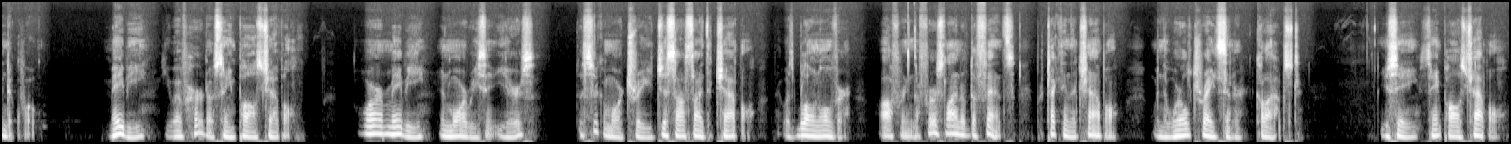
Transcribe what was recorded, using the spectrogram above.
End of quote. Maybe you have heard of St. Paul's Chapel, or maybe in more recent years, the sycamore tree just outside the chapel that was blown over, offering the first line of defense protecting the chapel when the World Trade Center collapsed. You see, St. Paul's Chapel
